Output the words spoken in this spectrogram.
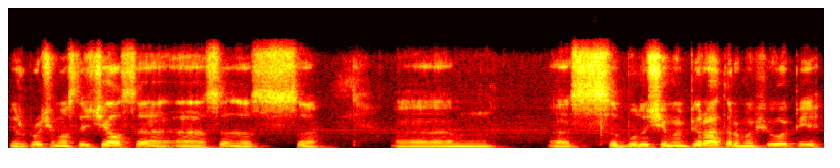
Между прочим, он встречался э, с, с, эм, с будущим императором Эфиопии,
